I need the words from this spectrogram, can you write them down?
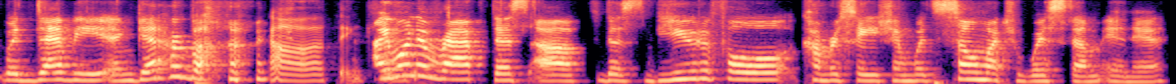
with Debbie and get her book. Oh, thank you. I want to wrap this up, this beautiful conversation with so much wisdom in it.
